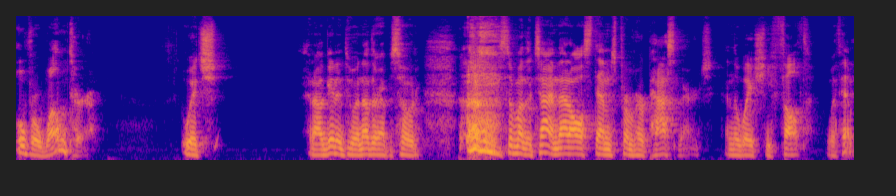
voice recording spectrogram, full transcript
overwhelmed her, which, and I'll get into another episode some other time, that all stems from her past marriage and the way she felt with him.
